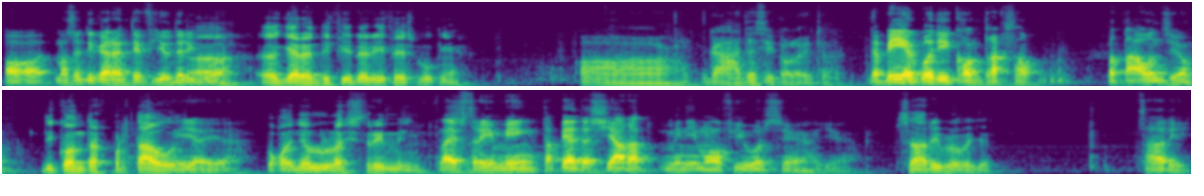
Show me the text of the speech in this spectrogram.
Oh, maksudnya digaranti view dari gua? Ah, eh, guarantee view dari Facebooknya. Oh, nggak ada sih kalau itu. Tapi ya gua dikontrak sama per tahun sih om. Di kontrak per tahun. Iya iya. Pokoknya lu live streaming. Live streaming, tapi ada syarat minimal viewersnya. Iya. Sehari berapa jam? Sehari.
